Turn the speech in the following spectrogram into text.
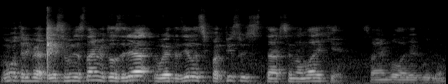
Ну вот, ребята, если вы не с нами, то зря вы это делаете. Подписывайтесь, ставьте на лайки. С вами был Олег Гудвин.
